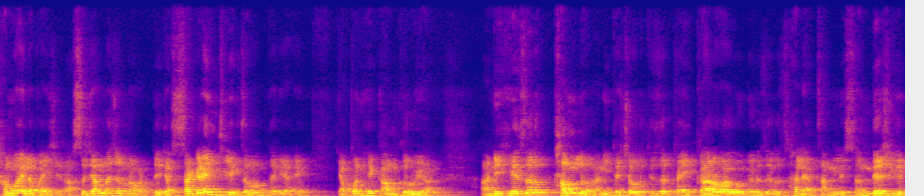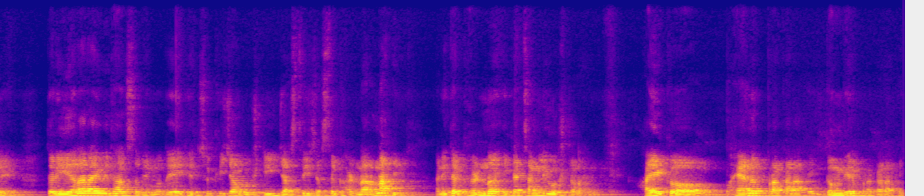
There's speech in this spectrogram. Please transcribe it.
थांबवायला पाहिजे असं ज्यांना ज्यांना वाटतंय त्या सगळ्यांची एक जबाबदारी आहे की आपण हे काम करूया. आणि हे जर थांबलं आणि त्याच्यावरती जर काही कारवाई वगैरे जर झाल्या चांगले संदेश गेले तर येणाऱ्या विधानसभेमध्ये हे चुकीच्या गोष्टी जास्तीत जास्त घडणार नाहीत. आणि त्या घडणं ही काय चांगली गोष्ट नाही. हा एक भयानक प्रकार आहे गंभीर प्रकार आहे.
